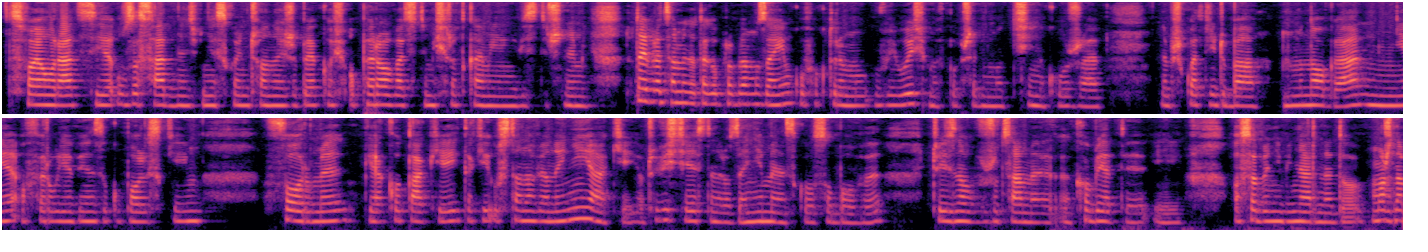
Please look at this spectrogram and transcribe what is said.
swoją rację uzasadniać w nieskończoność, żeby jakoś operować tymi środkami lingwistycznymi. Tutaj wracamy do tego problemu zaimków, o którym mówiłyśmy w poprzednim odcinku, że na przykład liczba mnoga nie oferuje w języku polskim formy jako takiej, takiej ustanowionej nijakiej. Oczywiście jest ten rodzaj niemęskoosobowy, czyli znowu wrzucamy e, kobiety i osoby niebinarne do, można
